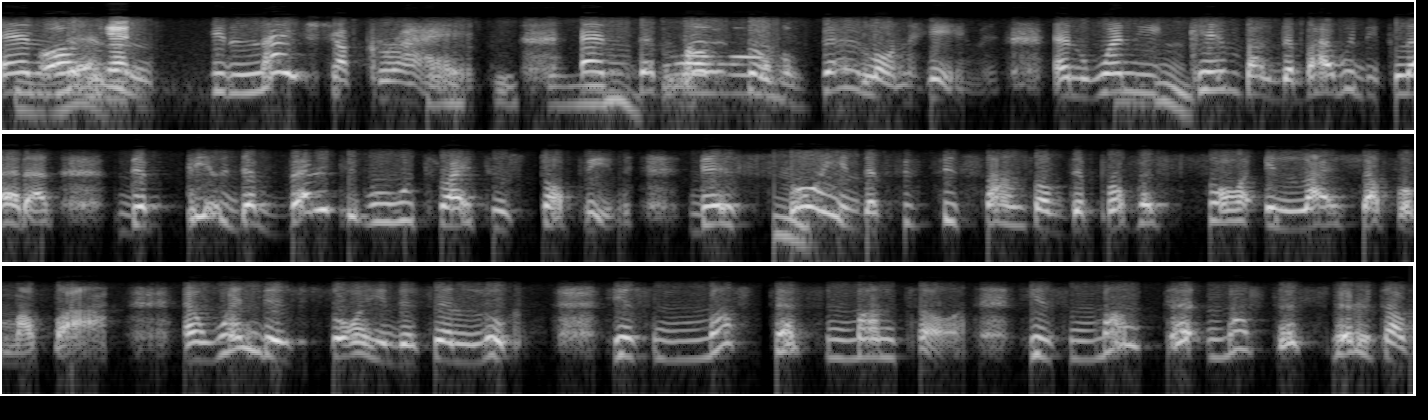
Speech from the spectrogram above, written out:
And oh, then Elisha cried, and the mantle fell on him. And when he hmm. came back, the Bible declared that the, the very people who tried to stop him, they hmm. saw him, the 50 sons of the prophet saw Elisha from afar. And when they saw him, they said, Look, his master's mantle, his master, master's spirit has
